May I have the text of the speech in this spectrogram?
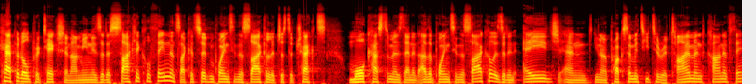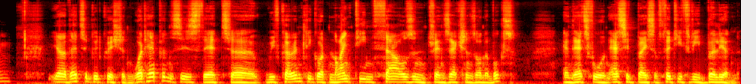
capital protection? I mean, is it a cyclical thing? It's like at certain points in the cycle, it just attracts more customers than at other points in the cycle. Is it an age and, you know, proximity to retirement kind of thing? Yeah, that's a good question. What happens is that uh, we've currently got 19,000 transactions on the books and that's for an asset base of 33 billion.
